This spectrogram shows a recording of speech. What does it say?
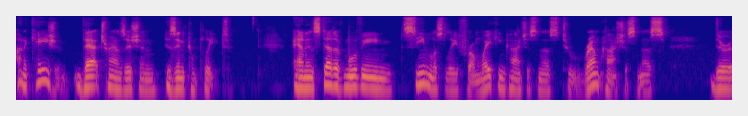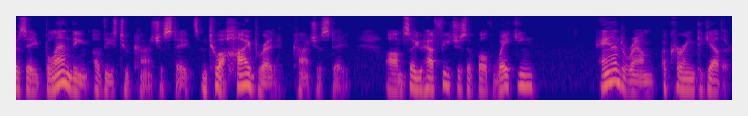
On occasion, that transition is incomplete. And instead of moving seamlessly from waking consciousness to REM consciousness, there is a blending of these two conscious states into a hybrid conscious state. Um, so you have features of both waking and REM occurring together.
